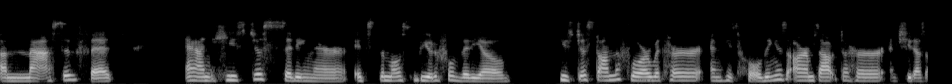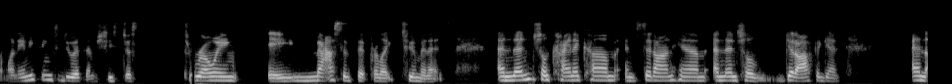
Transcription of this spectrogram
a massive fit and he's just sitting there. It's the most beautiful video. He's just on the floor with her and he's holding his arms out to her and she doesn't want anything to do with him. She's just throwing a massive fit for like 2 minutes. And then she'll kind of come and sit on him and then she'll get off again. And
